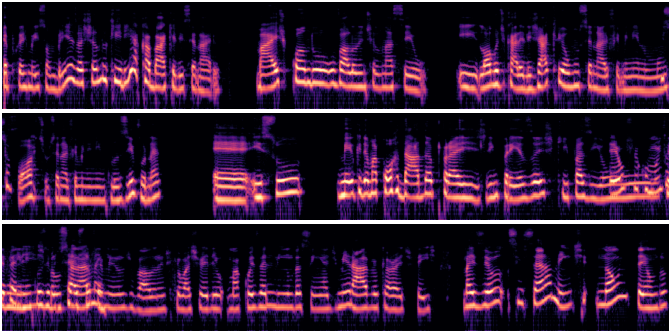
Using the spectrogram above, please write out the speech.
épocas meio sombrias achando que iria acabar aquele cenário. Mas quando o Valorant nasceu e logo de cara ele já criou um cenário feminino muito Isso forte, um cenário feminino inclusivo, né, eh, isso meio que deu uma acordada para as empresas que faziam Eu fico muito feminino feliz pelo cenário também. feminino de Valorant, que eu acho ele uma coisa linda, assim, admirável que a Riot fez, mas eu sinceramente não entendo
